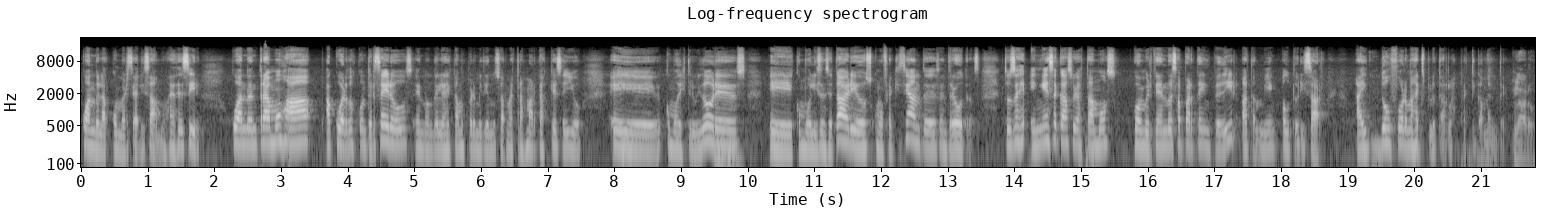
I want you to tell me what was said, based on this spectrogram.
cuando la comercializamos. Es decir, cuando entramos a acuerdos con terceros, en donde les estamos permitiendo usar nuestras marcas, qué sé yo, eh, como distribuidores, eh, como licenciatarios, como franquiciantes, entre otras. Entonces, en ese caso ya estamos convirtiendo esa parte de impedir a también autorizar. Hay dos formas de explotarlas prácticamente. Claro,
